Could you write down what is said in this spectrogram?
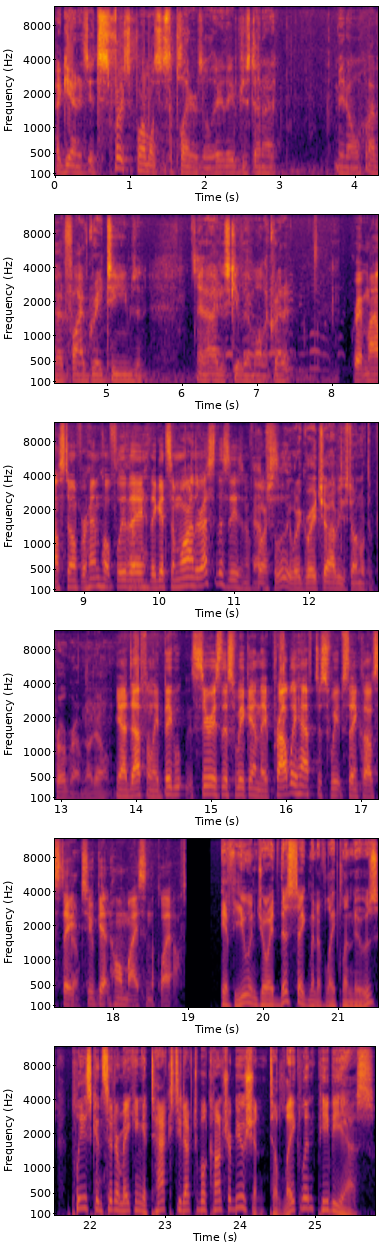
again, it's, it's first and foremost, it's the players, though. They, they've just done a, you know, I've had five great teams, and, and I just give them all the credit. Great milestone for him. Hopefully they, they get some more on the rest of the season, of course. Absolutely. What a great job he's done with the program, no doubt. Yeah, definitely. Big series this weekend. They probably have to sweep St. Cloud State Yeah. to get home ice in the playoffs. If you enjoyed this segment of Lakeland News, please consider making a tax-deductible contribution to Lakeland PBS.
